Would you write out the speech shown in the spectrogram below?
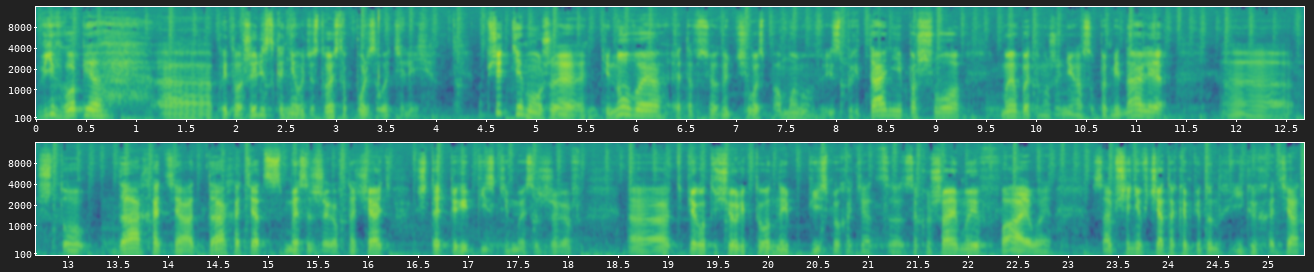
В Европе э, предложили сканировать устройства пользователей. Вообще тема уже не новая, это все началось, по-моему, из Британии пошло. Мы об этом уже не раз упоминали, что да, хотят, да, хотят с мессенджеров начать читать переписки мессенджеров. Э, теперь вот еще электронные письма хотят, загружаемые файлы, сообщения в чатах компьютерных игр хотят.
